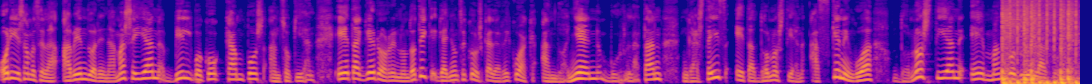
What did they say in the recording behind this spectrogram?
Hori esan bezala, abenduaren amaseian, Bilboko Campos antzokian. Eta gero horren ondotik, gainontzeko Euskal Herrikoak andoainen, burlatan, gazteiz eta donostian. Azkenengoa, donostian emango duelako.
